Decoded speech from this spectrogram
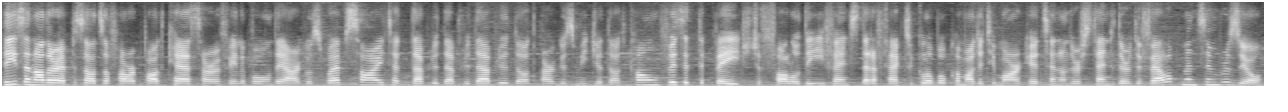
These and other episodes of our podcast are available on the Argus website at www.argusmedia.com. Visit the page to follow the events that affect global commodity markets and understand their developments in Brazil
